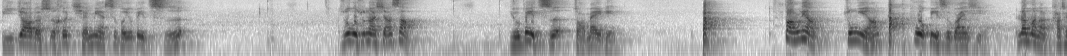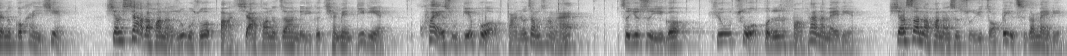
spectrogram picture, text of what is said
比较的是和前面是否有背驰。如果说呢向上。有背驰找卖点，打放量中阳打破背驰关系，那么呢，它才能高看一线。向下的话呢，如果说把下方的这样的一个前面低点快速跌破，反手站不上来，这就是一个纠错或者是防范的卖点。向上的话呢，是属于找背驰的卖点。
